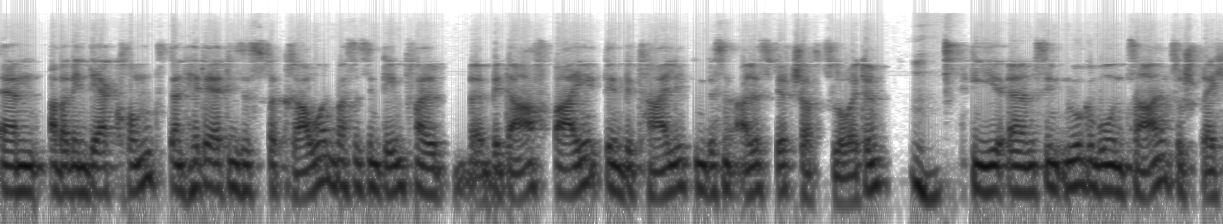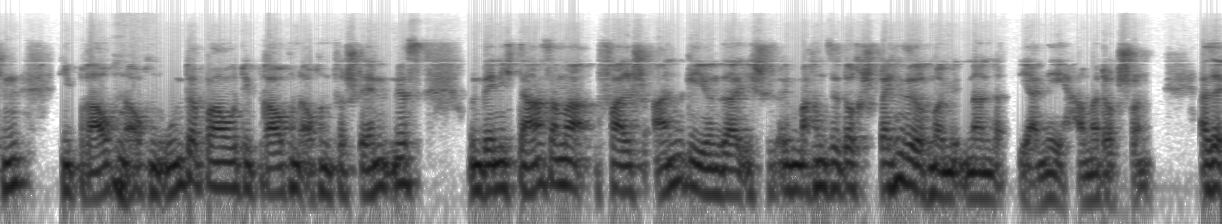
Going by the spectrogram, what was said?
ähm, aber wenn der kommt, dann hätte er dieses Vertrauen, was es in dem Fall bedarf bei den Beteiligten. Das sind alles Wirtschaftsleute. Mhm. Die äh, sind nur gewohnt, Zahlen zu sprechen. Die brauchen mhm. auch einen Unterbau, die brauchen auch ein Verständnis. Und wenn ich da, sag mal, falsch angehe und sage, ich, machen Sie doch, sprechen Sie doch mal miteinander. Ja, nee, haben wir doch schon. Also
